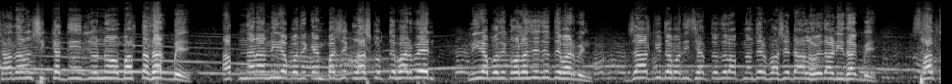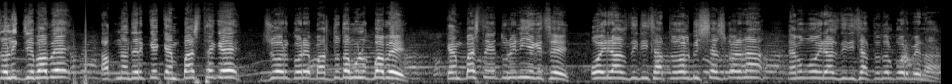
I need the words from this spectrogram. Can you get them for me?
সাধারণ শিক্ষার্থীর জন্য বার্তা থাকবে, আপনারা নিরাপদে ক্যাম্পাসে ক্লাস করতে পারবেন, নিরাপদে কলেজে যেতে পারবেন। জাতীয়তাবাদী ছাত্রদল আপনাদের পাশে ডাল হয়ে দাঁড়িয়ে থাকবে। ছাত্রলীগ যেভাবে আপনাদেরকে ক্যাম্পাস থেকে জোর করে বাধ্যতামূলকভাবে ক্যাম্পাস থেকে তুলে নিয়ে গেছে, ওই রাজনীতি ছাত্রদল বিশ্বাস করে না এবং ওই রাজনীতি ছাত্রদল করবে না।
